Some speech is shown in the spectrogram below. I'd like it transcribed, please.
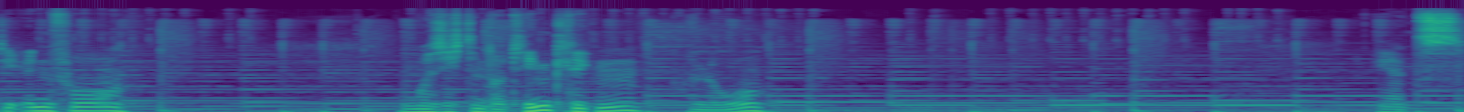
die Info? Wo muss ich denn dorthin klicken? Hallo? Jetzt.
